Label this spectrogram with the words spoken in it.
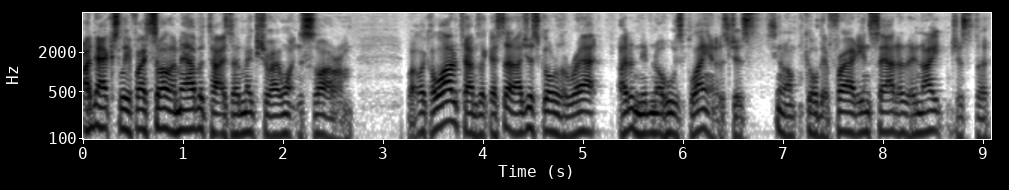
I'd actually, if I saw them advertised, I'd make sure I went and saw them. But like a lot of times, like I said, I just go to the Rat. I didn't even know who was playing. It's just you know go there Friday and Saturday night just to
